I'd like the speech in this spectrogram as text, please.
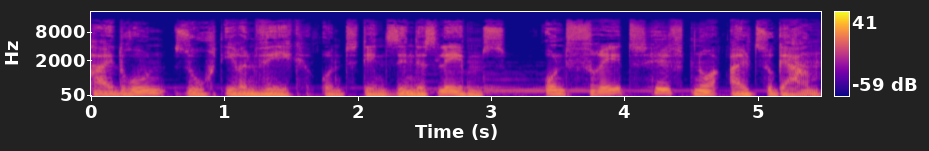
Heidrun sucht ihren Weg und den Sinn des Lebens. Und Fred hilft nur allzu gern.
